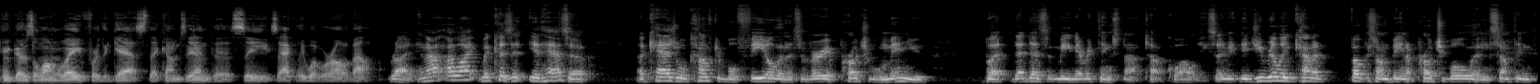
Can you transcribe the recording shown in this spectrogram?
and it goes a long way for the guest that comes in to see exactly what we're all about. Right. And I, I like because it, it has a, a casual, comfortable feel and it's a very approachable menu, but that doesn't mean everything's not top quality. So did you really kind of focus on being approachable and something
